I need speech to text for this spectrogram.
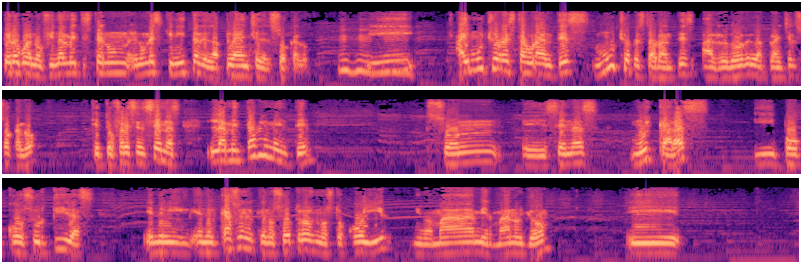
pero bueno, finalmente está en, un, en una esquinita de la plancha del Zócalo. y hay muchos restaurantes, muchos restaurantes alrededor de la plancha del Zócalo que te ofrecen cenas. Lamentablemente son eh, cenas muy caras y poco surtidas. En el, en el caso en el que nosotros nos tocó ir, mi mamá, mi hermano, yo, y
